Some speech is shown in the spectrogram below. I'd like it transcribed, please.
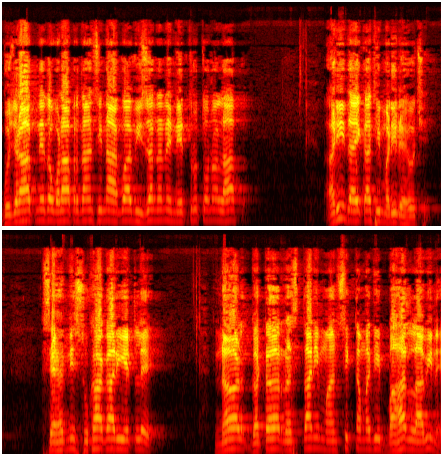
ગુજરાતને તો વડાપ્રધાનશ્રીના આગવા વિઝન અને નેતૃત્વનો લાભ અઢી દાયકાથી મળી રહ્યો છે. શહેરની સુખાકારી એટલે નળ, ગટર, રસ્તાની માનસિકતામાંથી બહાર લાવીને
